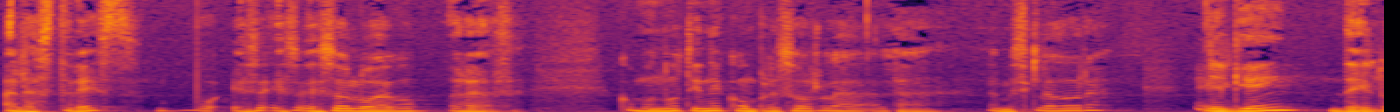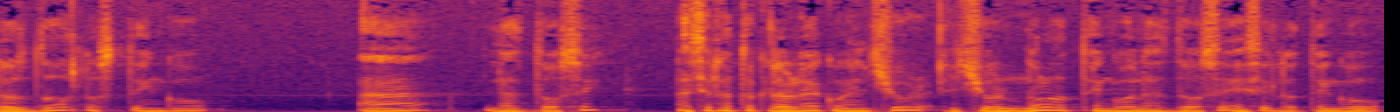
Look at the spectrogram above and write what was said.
a las 3. Eso, lo hago para, como no tiene compresor la, la, la mezcladora. El gain de los dos los tengo a las 12. Hace rato que lo hablaba con el Shure, el Shure no lo tengo a las 12, ese lo tengo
